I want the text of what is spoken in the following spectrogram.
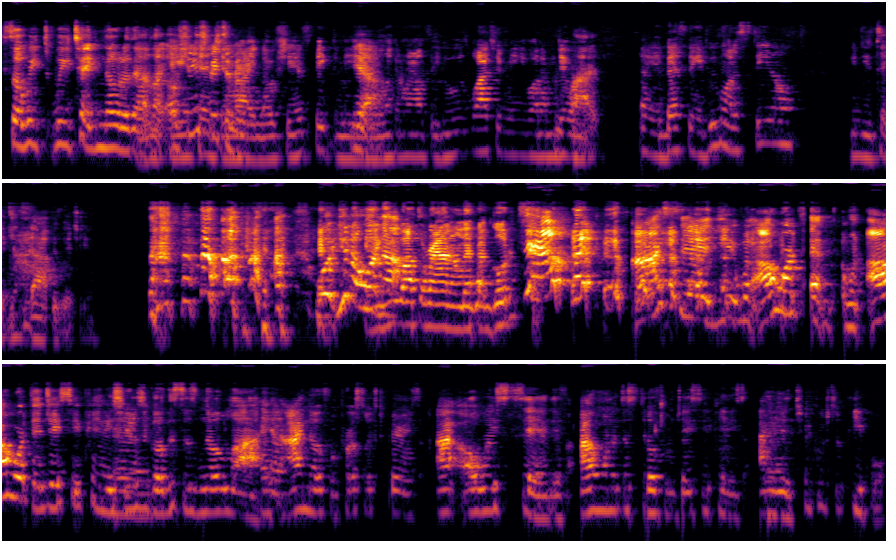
So we we take note of that, like, oh, she didn't speak to me. Right. No, she didn't speak to me. Yeah. I'm looking around, see who's watching me, what I'm doing. Right. Tell you the best thing, if we want to steal, you need to take Miss copy with you. well, you know what? and Now, you walk around and let her go to town. I said yeah, when I worked at when I worked at J.C. Penney's years Mhm. ago. This is no lie, and Mhm. I know from personal experience. I always said if I wanted to steal from J.C. Penney's, I needed two groups of people.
